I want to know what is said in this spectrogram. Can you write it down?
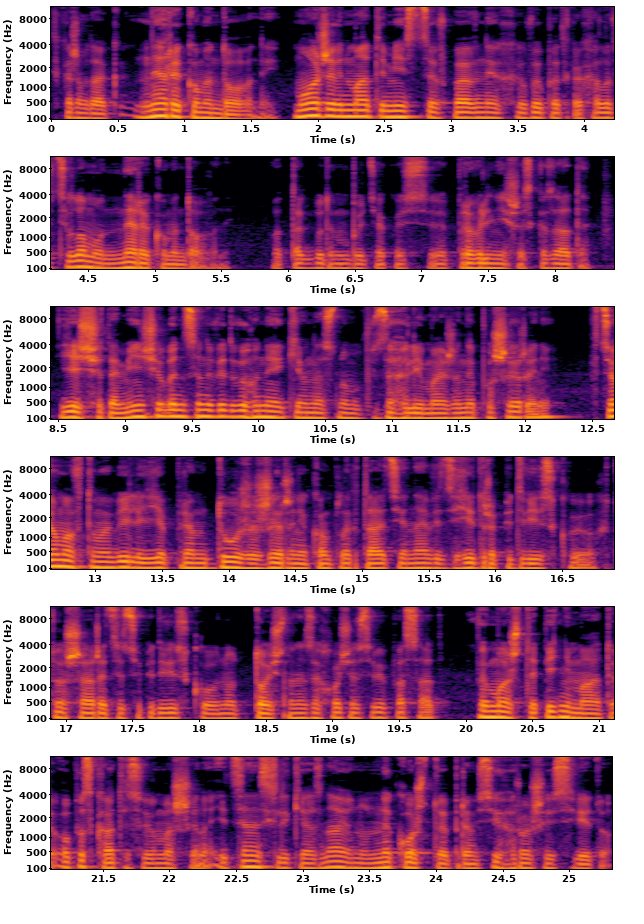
скажімо так, не рекомендований. Може він мати місце в певних випадках, але в цілому не рекомендований. От так буде, мабуть, якось правильніше сказати. Є ще там інші бензинові двигуни, які в нас ну, взагалі майже не поширені. В цьому автомобілі є прям дуже жирні комплектації, навіть з гідропідвіскою. Хто шарить за цю підвіску, ну точно не захоче собі пасати. Ви можете піднімати, опускати свою машину, і це, наскільки я знаю, ну не коштує прям всіх грошей світу.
